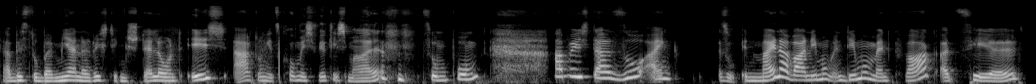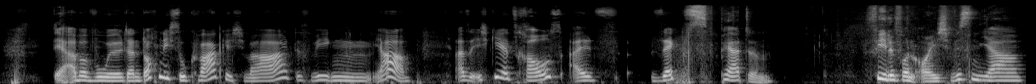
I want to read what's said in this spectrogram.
da bist du bei mir an der richtigen Stelle. Und ich, Achtung, jetzt komme ich wirklich mal zum Punkt, habe ich da so ein, also in meiner Wahrnehmung in dem Moment Quark erzählt, der aber wohl dann doch nicht so quarkig war. Deswegen, ja, also ich gehe jetzt raus als Sexpertin. Viele von euch wissen ja,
